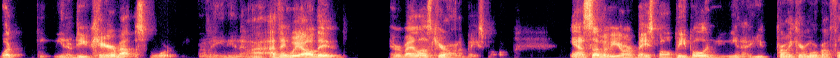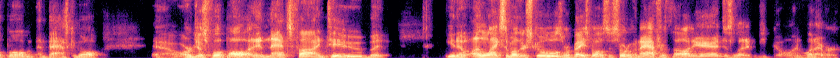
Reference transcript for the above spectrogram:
what, you know, do you care about the sport? I mean, you know, I, I think we all do. Everybody loves Carolina baseball. Yeah, some of you aren't baseball people, and you know you probably care more about football and basketball, uh, or just football, and that's fine too. But you know, unlike some other schools where baseball is just sort of an afterthought, yeah, just let it keep going, whatever,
